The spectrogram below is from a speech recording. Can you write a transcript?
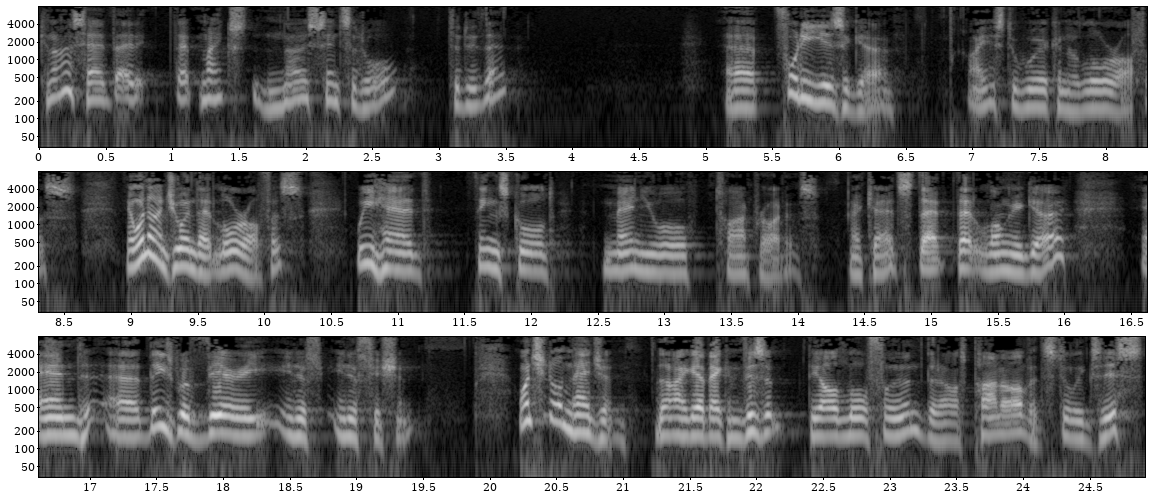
Can I say that that makes no sense at all to do that? Uh, 40 years ago, I used to work in a law office. Now when I joined that law office, we had things called manual typewriters. Okay, it's that, that long ago. And uh, these were very ineff- inefficient. I want you to imagine that I go back and visit the old law firm that I was part of, it still exists,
